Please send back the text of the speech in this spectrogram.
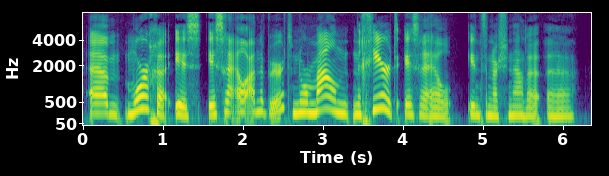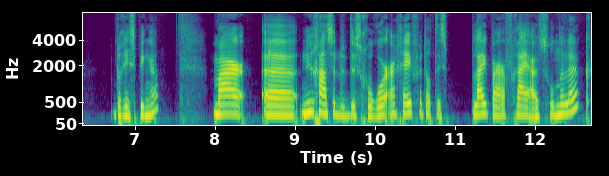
Ehm, morgen is Israël aan de beurt. Normaal negeert Israël internationale eh, berispingen. Maar nu gaan ze er dus gehoor aan geven. Dat is blijkbaar vrij uitzonderlijk.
